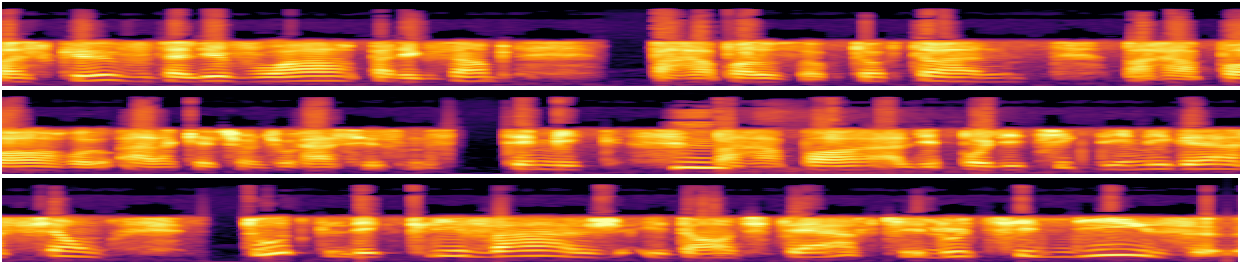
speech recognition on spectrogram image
Parce que vous allez voir, par exemple, par rapport aux autochtones, par rapport à la question du racisme systémique, hmm. par rapport à des politiques d'immigration, tous les clivages identitaires qu'il utilise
